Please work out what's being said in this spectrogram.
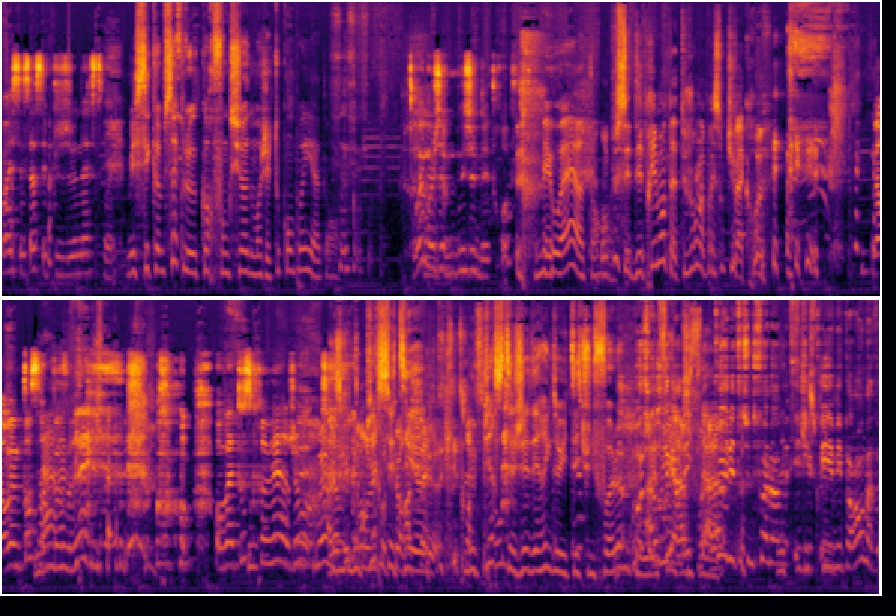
Ouais, c'est ça, c'est plus jeunesse, ouais. Mais c'est comme ça que le corps fonctionne. Moi, j'ai tout compris. Attends. Ouais, moi j'aimais trop. Mais ouais, attends. En plus, c'est déprimant, t'as toujours l'impression que tu vas crever. Mais en même temps, c'est un peu vrai. on, va tous crever un jour. Ouais, Ah parce non, mais que le pire, c'était, euh, toutes les 30 Le pire, c'était générique de Il était une l'homme. quand Moi, il j'ai a fait regardé la petite, là. que Il était une La petite et, mes parents m'avaient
